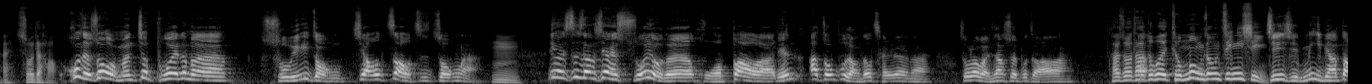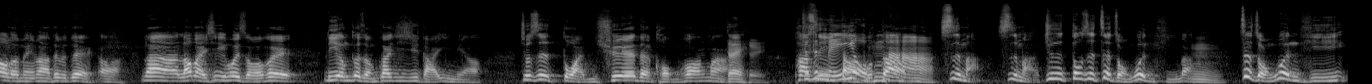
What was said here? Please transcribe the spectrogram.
哎，说得好。或者说我们就不会那么处于一种焦躁之中啦。嗯，因为事实上现在所有的火爆啊，连阿中部长都承认啊，昨天晚上睡不着啊。他说他都会从梦中惊醒，惊醒疫苗到了没嘛，对不对啊？那老百姓为什么会利用各种关系去打疫苗？就是短缺的恐慌嘛。对。就是没有到，是嘛是嘛，就是都是这种问题嘛。嗯，这种问题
